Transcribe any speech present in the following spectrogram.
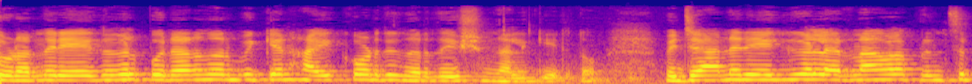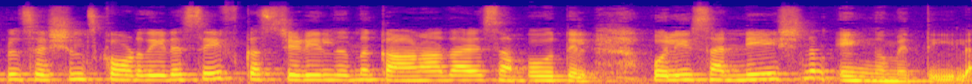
തുടർന്ന് രേഖകൾ പുനർനിർമ്മിക്കാൻ ഹൈക്കോടതി നിർദ്ദേശം നൽകിയിരുന്നു. വിചാരണ രേഖകൾ എറണാകുളം പ്രിൻസിപ്പൽ സെഷൻസ് കോടതിയുടെ സേഫ് കസ്റ്റഡിയിൽ നിന്ന് കാണാതായ സംഭവത്തിൽ പോലീസ് അന്വേഷണം എങ്ങും എത്തിയില്ല.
